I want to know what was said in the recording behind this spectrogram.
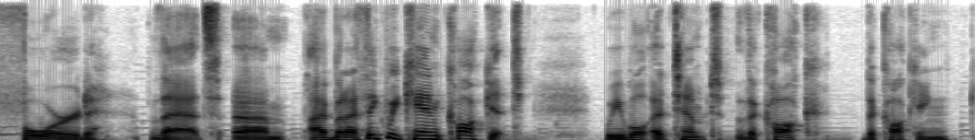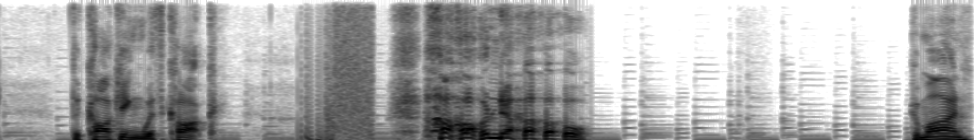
ford that. Um, I, but I think we can caulk it. We will attempt the caulk, the caulking, the caulking with caulk. Oh no! Come on.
